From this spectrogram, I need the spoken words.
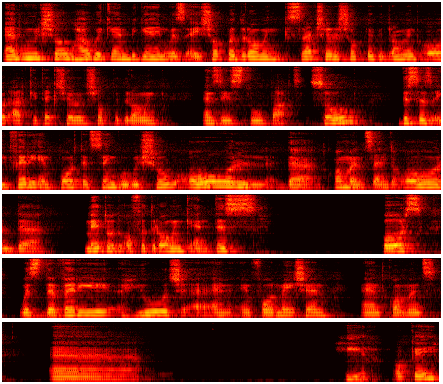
and we will show how we can begin with a shop drawing, structural shop drawing or architectural shop drawing and these two parts. So this is a very important thing. We will show all the comments and all the method of drawing and this course with the very huge uh, information and comments uh, here okay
